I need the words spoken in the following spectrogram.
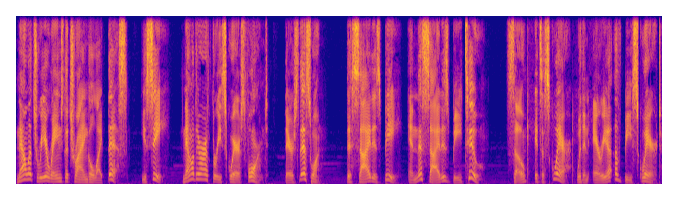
Now let's rearrange the triangle like this. You see, now there are three squares formed. There's this one. This side is B, and this side is B too. So it's a square with an area of B squared.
